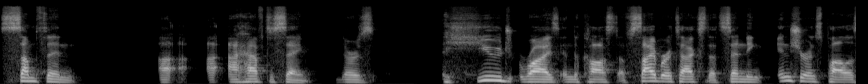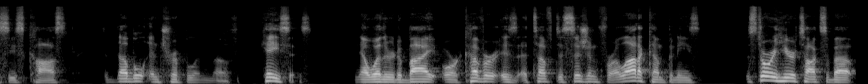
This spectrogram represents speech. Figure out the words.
something uh, I have to say there's a huge rise in the cost of cyber attacks that's sending insurance policies cost to double and triple in most cases. Now, whether to buy or cover is a tough decision for a lot of companies. The story here talks about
